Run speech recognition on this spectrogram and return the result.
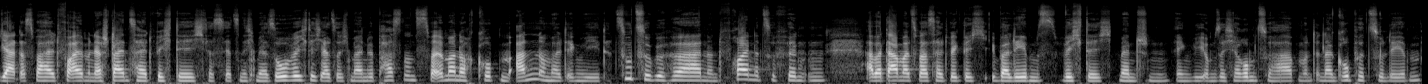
ja, das war halt vor allem in der Steinzeit wichtig. Das ist jetzt nicht mehr so wichtig. Also, ich meine, wir passen uns zwar immer noch Gruppen an, um halt irgendwie dazuzugehören und Freunde zu finden. Aber damals war es halt wirklich überlebenswichtig, Menschen irgendwie um sich herum zu haben und in einer Gruppe zu leben.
